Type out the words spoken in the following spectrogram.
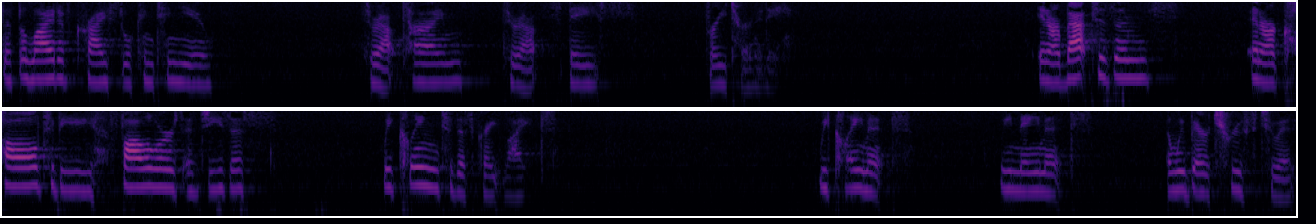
That the light of Christ will continue throughout time, throughout space, for eternity. In our baptisms, in our call to be followers of Jesus, we cling to this great light. We claim it, we name it, and we bear truth to it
